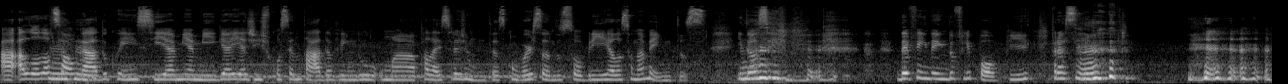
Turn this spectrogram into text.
A, a Lola Salgado conhecia a minha amiga e a gente ficou sentada vendo uma palestra juntas, conversando sobre relacionamentos. Então, assim, defendendo o flip hop pra sempre.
